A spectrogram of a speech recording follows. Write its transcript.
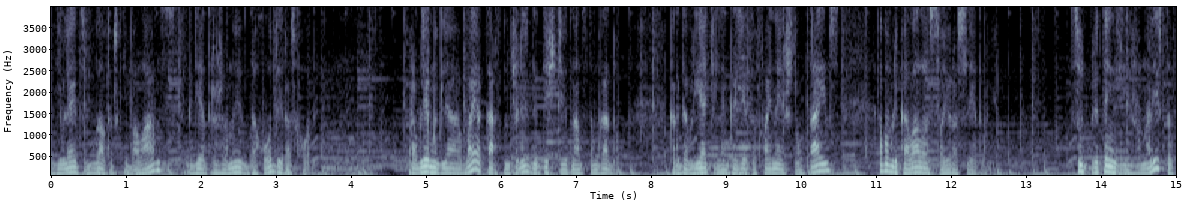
является бухгалтерский баланс, где отражены доходы и расходы. Проблемы для Wirecard начались в 2019 году, когда влиятельная газета Financial Times опубликовала свое расследование. Суть претензий журналистов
